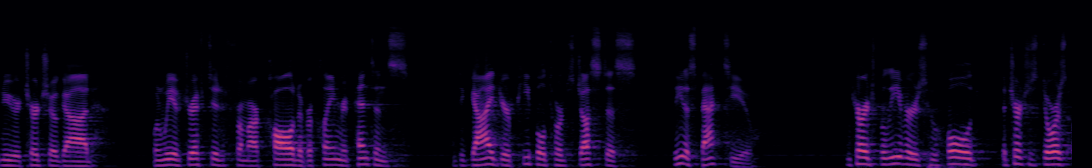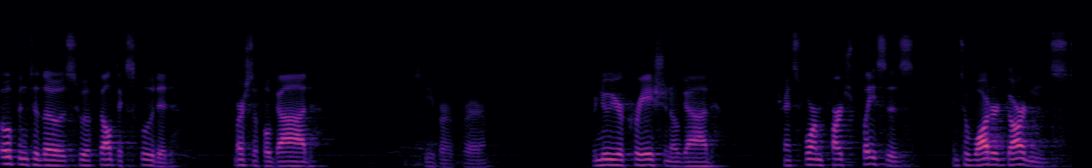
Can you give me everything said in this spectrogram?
Renew your church, O God, when we have drifted from our call to proclaim repentance and to guide your people towards justice, lead us back to you. Encourage believers who hold the church's doors open to those who have felt excluded. Merciful God, receive our prayer. Renew your creation, O God. Transform parched places into watered gardens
